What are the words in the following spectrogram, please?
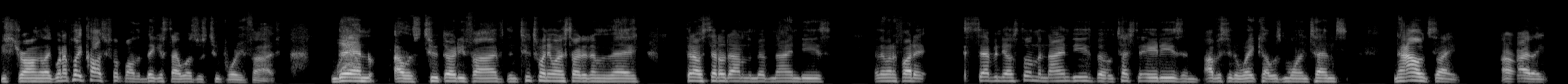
be strong. Like when I played college football, the biggest I was was 245. Wow. Then I was 235. Then 220 when I started MMA. Then I was settled down in the mid 90s. And then when I fought at 70. I was still in the 90s, but touched the 80s, and obviously the weight cut was more intense. Now it's like, all right, like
